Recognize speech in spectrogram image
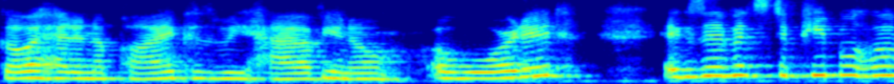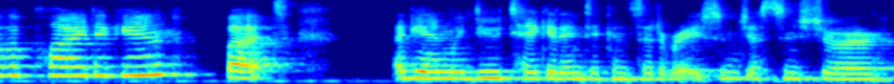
go ahead and apply because we have, you know, awarded exhibits to people who have applied again. But again, we do take it into consideration, just to ensure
